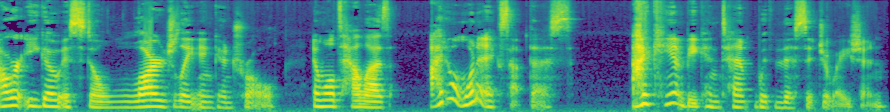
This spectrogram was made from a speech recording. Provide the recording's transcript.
our ego is still largely in control and will tell us, I don't want to accept this. I can't be content with this situation.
